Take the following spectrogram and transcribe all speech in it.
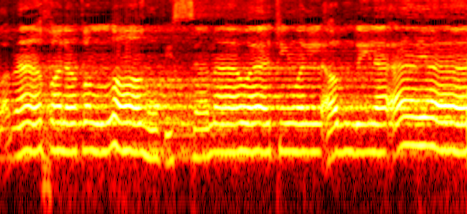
وما خلق الله في السماوات والأرض لآيات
